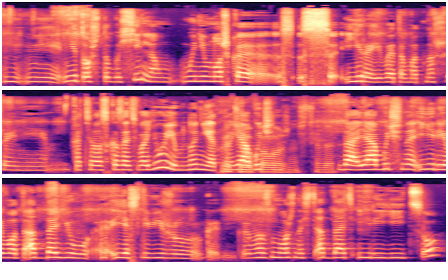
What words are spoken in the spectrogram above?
не, не то чтобы сильно. Мы немножко с, с Ирой в этом отношении, хотела сказать, воюем, но нет. Но я обычно, да. да, я обычно Ире вот отдаю, если вижу возможность отдать Ире яйцо.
